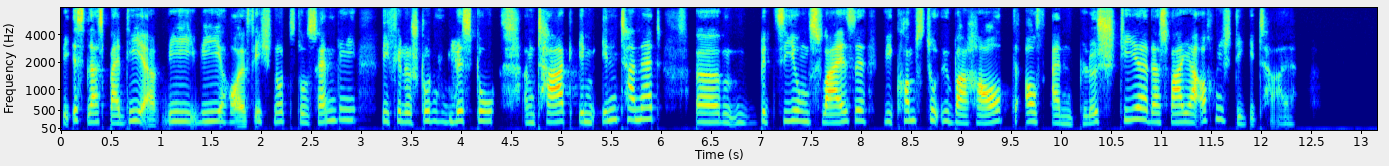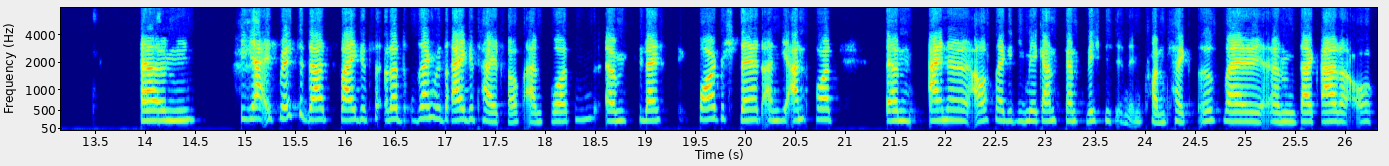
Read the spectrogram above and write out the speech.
Wie ist das bei dir? Wie, wie häufig nutzt du das Handy? Wie viele Stunden bist du am Tag im Internet? Ähm, beziehungsweise, wie kommst du überhaupt auf ein Plüschtier? Das war ja auch nicht digital. Ähm, ja, ich möchte da zwei oder sagen wir drei geteilt drauf antworten. Ähm, vielleicht vorgestellt an die Antwort ähm, eine Aussage, die mir ganz, ganz wichtig in dem Kontext ist, weil ähm, da gerade auch,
